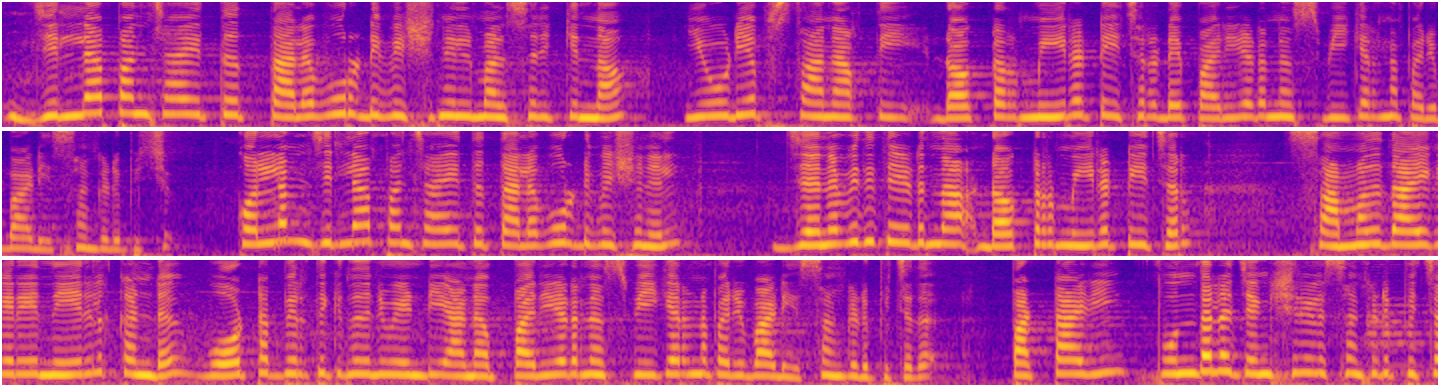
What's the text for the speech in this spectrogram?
ജില്ലാ പഞ്ചായത്ത് തലവൂർ ഡിവിഷനിൽ മത്സരിക്കുന്ന യു ഡി എഫ് സ്ഥാനാർത്ഥി ഡോക്ടർ മീര ടീച്ചറുടെ പര്യടന സ്വീകരണ പരിപാടി സംഘടിപ്പിച്ചു. കൊല്ലം ജില്ലാ പഞ്ചായത്ത് തലവൂർ ഡിവിഷനിൽ ജനവിധി തേടുന്ന ഡോക്ടർ മീര ടീച്ചർ സമ്മതിദായകരെ നേരിൽ കണ്ട് വോട്ട് അഭ്യർത്ഥിക്കുന്നതിനു വേണ്ടിയാണ് പര്യടന സ്വീകരണ പരിപാടി സംഘടിപ്പിച്ചത്. പട്ടാഴി പുന്തല ജംഗ്ഷനിൽ സംഘടിപ്പിച്ച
